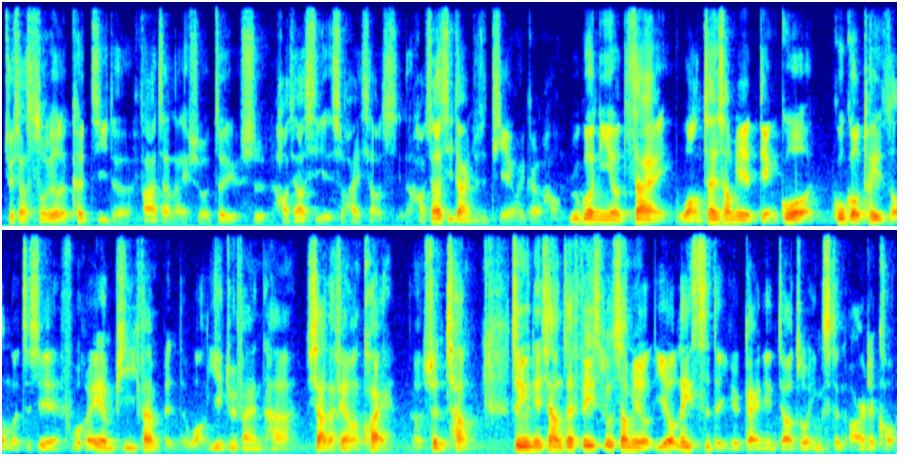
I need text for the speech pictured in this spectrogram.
就像所有的科技的发展来说，这也是好消息，也是坏消息。好消息当然就是体验会更好。如果你有在网站上面点过 Google 推送的这些符合 AMP 范本的网页，就会发现它下载非常的快，呃，顺畅。这有点像在 Facebook 上面有也有类似的一个概念，叫做 Instant Article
